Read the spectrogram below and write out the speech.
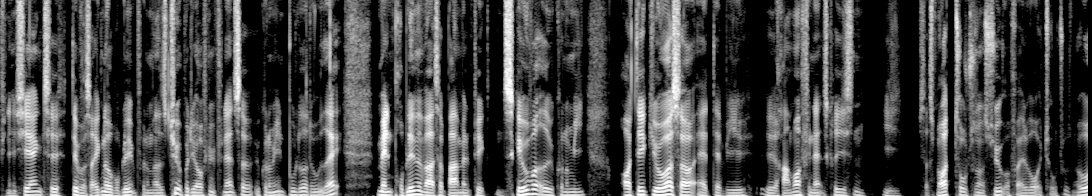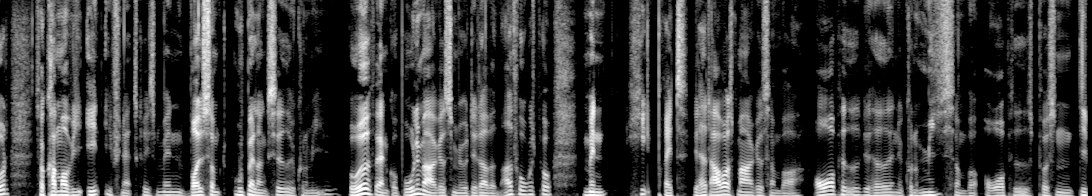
finansiering til. Det var så ikke noget problem, for man havde styr på de offentlige finanser, økonomien bullerede derud af. Men problemet var så bare, at man fik en skævvredet økonomi, og det gjorde så, at da vi øh, rammer finanskrisen i så småt 2007 og for alvor i 2008, så kommer vi ind i finanskrisen med en voldsomt ubalanceret økonomi. Både hvad angår boligmarkedet, som jo er det, der har været meget fokus på, men helt bredt. Vi havde et arbejdsmarked, som var overophedet. Vi havde en økonomi, som var overophedet på sådan de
